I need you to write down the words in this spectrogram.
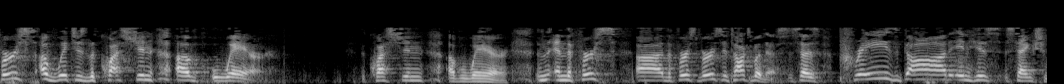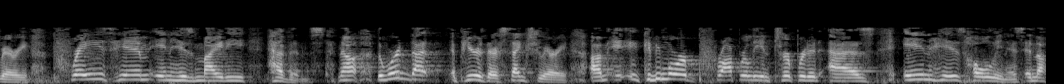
first of which is the question of where. The question of where. And, and the first, uh, the first verse, it talks about this. It says, praise God in His sanctuary. Praise Him in His mighty heavens. Now, the word that appears there, sanctuary, um, it, it could be more properly interpreted as in His holiness, in the,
